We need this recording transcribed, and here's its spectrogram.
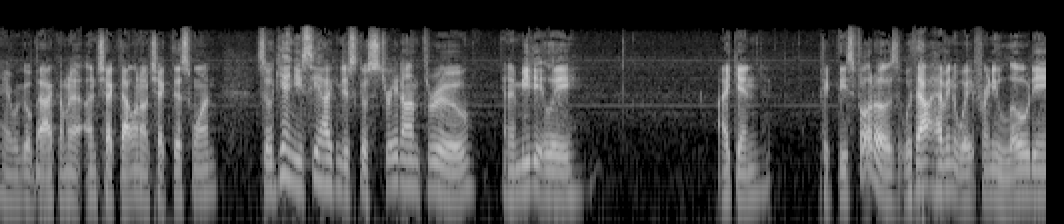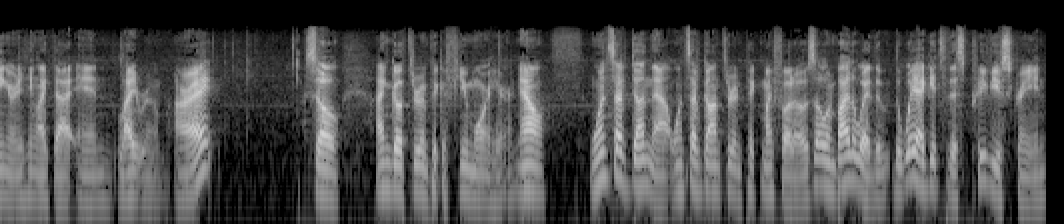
here we go back. I'm going to uncheck that one. I'll check this one. So again, you see how I can just go straight on through and immediately I can pick these photos without having to wait for any loading or anything like that in Lightroom. All right? So I can go through and pick a few more here. Now, once I've done that, once I've gone through and picked my photos, oh, and by the way, the, the way I get to this preview screen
